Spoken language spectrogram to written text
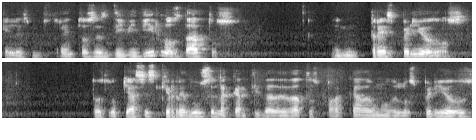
que les mostré. Entonces, dividir los datos en tres periodos, pues lo que hace es que reduce la cantidad de datos para cada uno de los periodos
